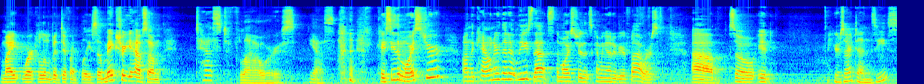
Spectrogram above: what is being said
might work a little bit differently. So make sure you have some test flowers. Yes. okay, see the moisture on the counter that it leaves? That's the moisture that's coming out of your flowers. Uh, so it, here's our dunsies.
